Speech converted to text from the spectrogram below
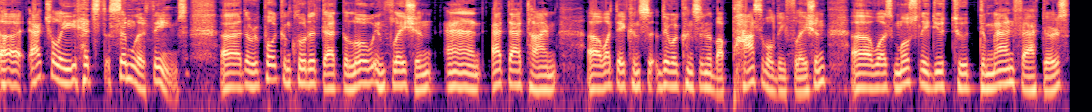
uh, actually hits similar themes. Uh, the report concluded that the low inflation and at that time, uh, what they cons- they were concerned about possible deflation uh, was mostly due to demand factors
